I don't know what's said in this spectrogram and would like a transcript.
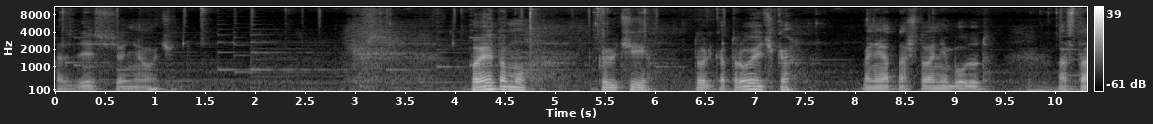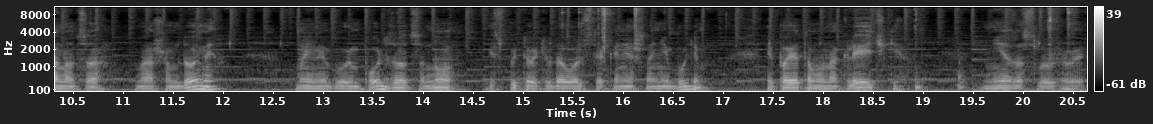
А здесь все не очень. Поэтому ключи только троечка. Понятно, что они будут останутся в нашем доме. Мы ими будем пользоваться, но испытывать удовольствие, конечно, не будем. И поэтому наклеечки не заслуживает.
